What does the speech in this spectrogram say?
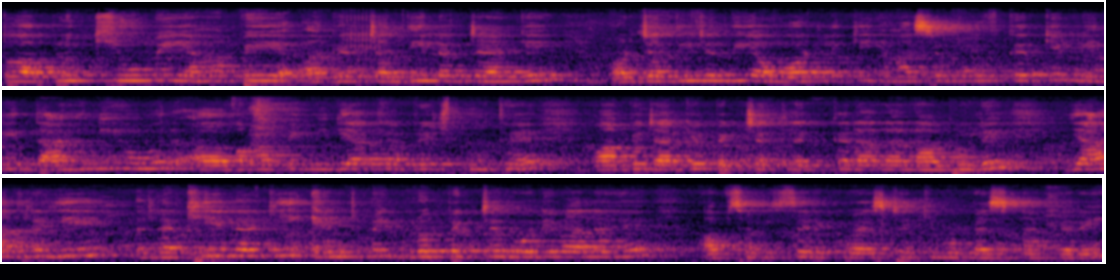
तो आप लोग क्यू में यहाँ पे अगर जल्दी लग जाएँगे और जल्दी जल्दी अवार्ड लेके यहाँ से मूव करके मेरी दाहिनी अ, वहाँ पे मीडिया कवरेज बूथ है वहाँ पे जाके पिक्चर क्लिक कराना ना भूलें। याद रहिए रखिएगा कि एंड में ग्रुप पिक्चर होने वाला है आप सभी से रिक्वेस्ट है कि वो मिस ना करें।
